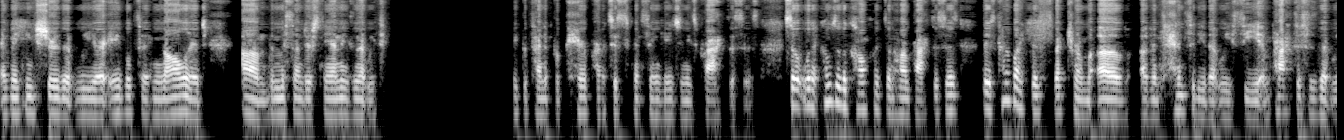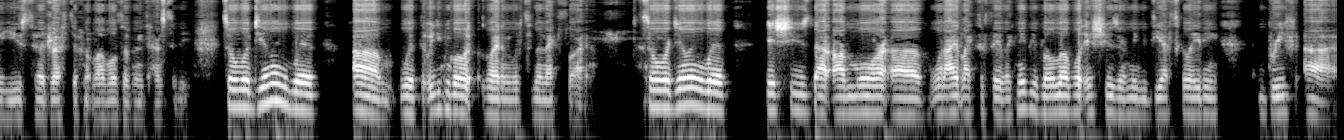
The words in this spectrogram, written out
and making sure that we are able to acknowledge um, the misunderstandings and that we take the time to prepare participants to engage in these practices. So when it comes to the conflict and harm practices, there's kind of like this spectrum of, of intensity that we see and practices that we use to address different levels of intensity. So when we're dealing with, um, with you can go, go ahead and move to the next slide. So when we're dealing with issues that are more of what I'd like to say, like maybe low-level issues or maybe de-escalating brief uh,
